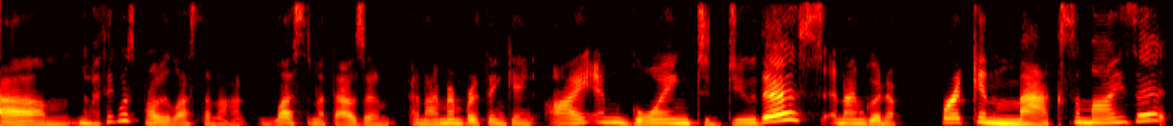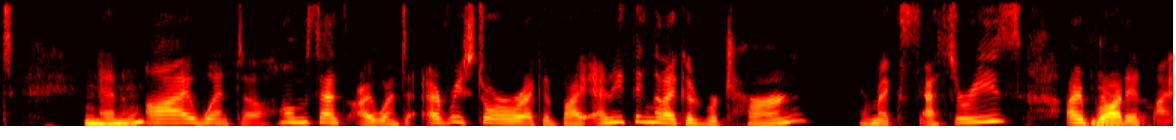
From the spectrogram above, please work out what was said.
Um, no, I think it was probably less than a less than a thousand. And I remember thinking, I am going to do this and I'm going to freaking maximize it. Mm-hmm. And I went to HomeSense. I went to every store where I could buy anything that I could return from accessories. I brought yep. in my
